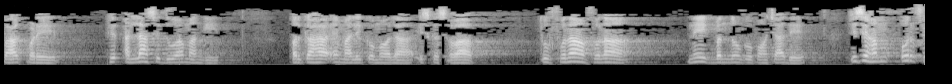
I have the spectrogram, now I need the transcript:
پاک پڑھے، پھر اللہ سے دعا مانگی اور کہا، اے مالک و مولا، اس کا ثواب تو فلاں فلاں نیک بندوں کو پہنچا دے، جسے ہم عرف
